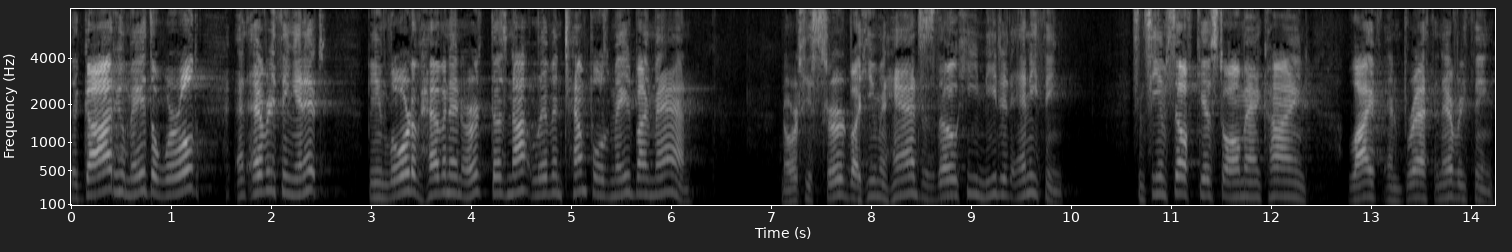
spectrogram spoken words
The God who made the world and everything in it, being Lord of heaven and earth, does not live in temples made by man nor is he served by human hands as though he needed anything, since he himself gives to all mankind life and breath and everything.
